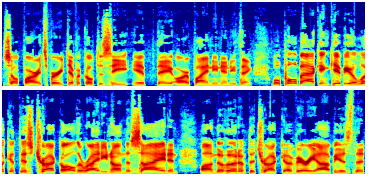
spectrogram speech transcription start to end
So far, it's very difficult to see if they are finding finding anything. We'll pull back and give you a look at this truck. All the writing on the side and on the hood of the truck, uh, very obvious that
